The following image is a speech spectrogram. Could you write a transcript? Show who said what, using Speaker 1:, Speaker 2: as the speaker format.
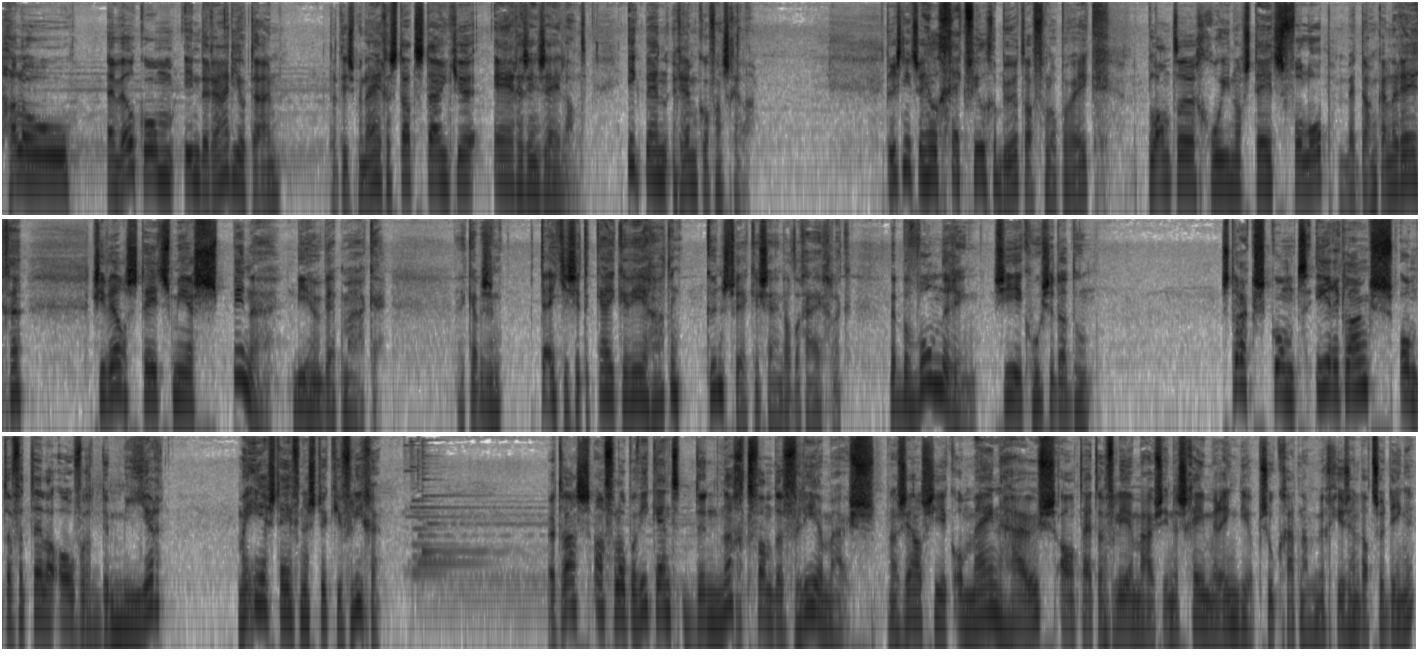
Speaker 1: Hallo en welkom in de radiotuin. Dat is mijn eigen stadstuintje ergens in Zeeland. Ik ben Remco van Schellen. Er is niet zo heel gek veel gebeurd afgelopen week. De planten groeien nog steeds volop, met dank aan de regen. Ik zie wel steeds meer spinnen die hun web maken. En ik heb eens een tijdje zitten kijken weer. Wat een kunstwerkjes zijn dat toch eigenlijk? Met bewondering zie ik hoe ze dat doen. Straks komt Erik langs om te vertellen over de mier. Maar eerst even een stukje vliegen. Het was afgelopen weekend de nacht van de vleermuis. Nou, zelf zie ik om mijn huis altijd een vleermuis in de schemering die op zoek gaat naar mugjes en dat soort dingen.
